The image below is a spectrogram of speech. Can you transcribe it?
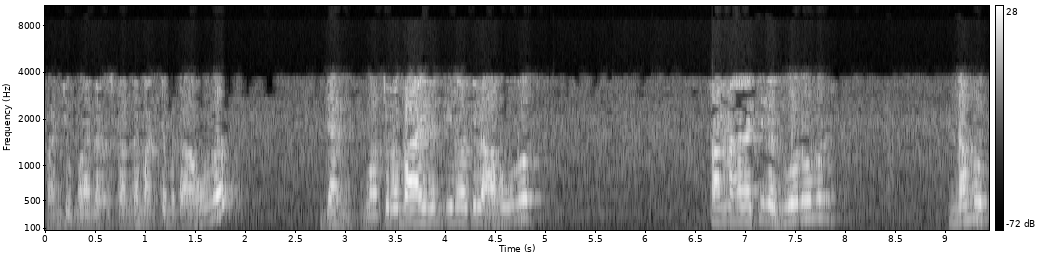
පංච උපාදානස්කන්ධ මට්ටමට ආවොත් දැන් වතුර බාහිරින් තියෙනවා කියලා අහුනොත් තණ්හාව ඇතිලා දුවනවමනේ. නමුත්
